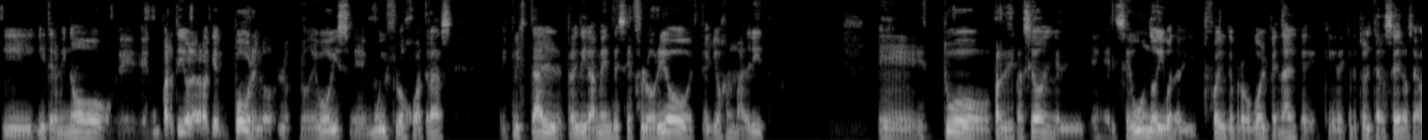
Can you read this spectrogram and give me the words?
y, terminó eh, en un partido, la verdad que pobre lo, de Boys, muy flojo atrás. Cristal prácticamente se floreó, este, Johan Madrid tuvo participación en el, en el, segundo y bueno, y fue el que provocó el penal que, que decretó el tercero. O sea,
